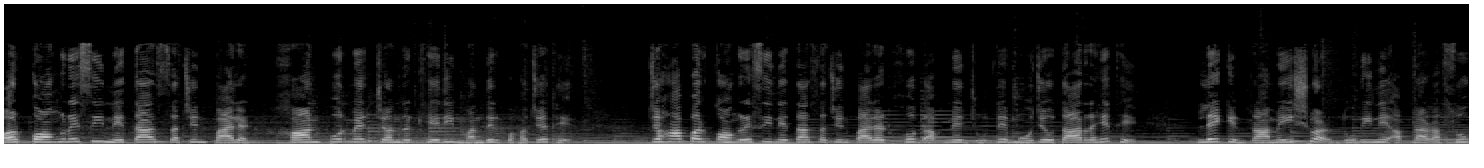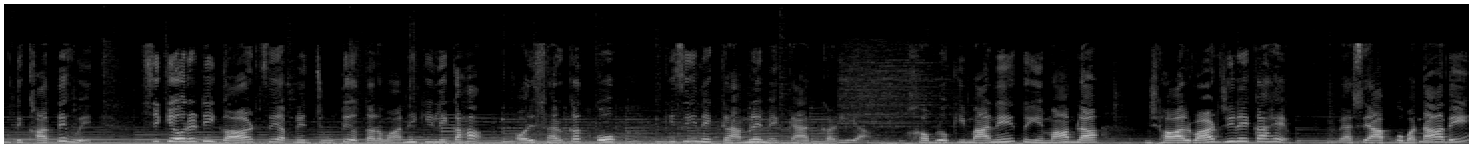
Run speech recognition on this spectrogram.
और कांग्रेसी नेता सचिन पायलट खानपुर में चंद्रखेरी मंदिर पहुँचे थे, जहाँ पर कांग्रेसी नेता सचिन पायलट खुद अपने जूते मोजे उतार रहे थे। लेकिन रामेश्वर दूधी ने अपना रसूख दिखाते हुए सिक्योरिटी गार्ड से अपने जूते उतरवाने के लिए कहा और इस हरकत को किसी ने कैमरे में कैद कर लिया। खबरों की माने तो ये मामला झालवाड़ ज़िले का है। वैसे आपको बता दें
